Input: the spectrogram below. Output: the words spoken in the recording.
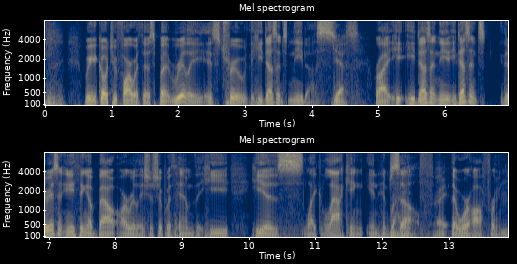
we could go too far with this, but really it's true that he doesn't need us. Yes. Right? He he doesn't need he doesn't there isn't anything about our relationship with him that he he is like lacking in himself right. Mm-hmm. that we're offering.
